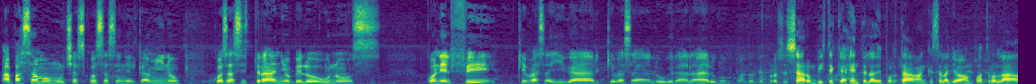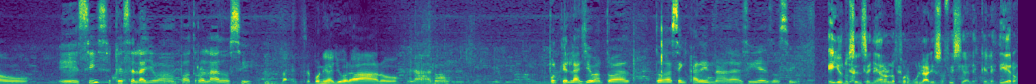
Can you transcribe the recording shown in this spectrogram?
ha pasamos muchas cosas en el camino, cosas extrañas, pero unos con el fe que vas a llegar, que vas a lograr algo. Cuando te procesaron, viste que a gente la deportaban, que se la llevaban para otro lado. Eh, sí, sé que se la llevaban para otro lado, sí. La gente se ponía a llorar o... Claro, porque las llevan todas, todas encadenadas y eso, sí. Ellos nos enseñaron los formularios oficiales que les dieron.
